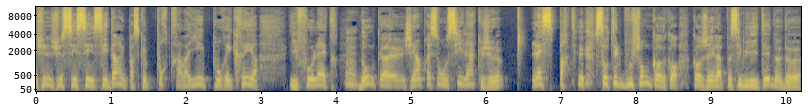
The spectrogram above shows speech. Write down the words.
je, je c'est, dingue parce que pour travailler, pour écrire, il faut l'être. Mm. Donc euh, j'ai l'impression aussi là que je laisse par- sauter le bouchon quand, quand, quand j'ai la possibilité de, de,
